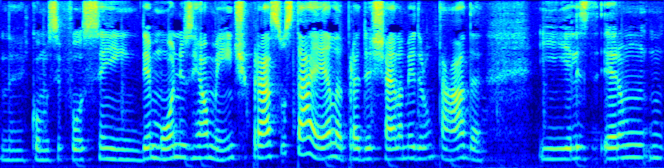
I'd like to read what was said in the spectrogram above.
né, como se fossem demônios realmente, para assustar ela, para deixar ela amedrontada. E eles eram.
